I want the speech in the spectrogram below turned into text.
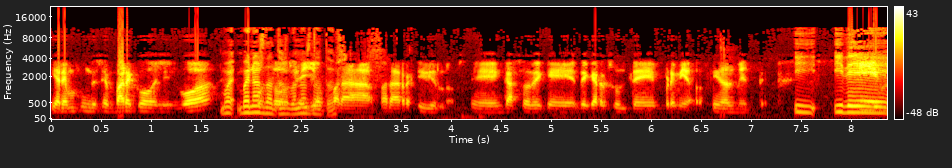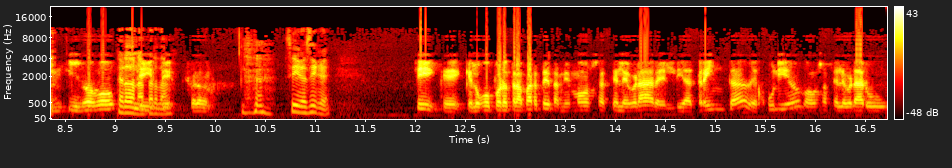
y haremos un desembarco en Lisboa buenos datos, buenos datos. Para, para recibirlos eh, en caso de que, de que resulten premiados finalmente. Y, y de... Y, luego... Perdona, perdón. sigue, sigue. Sí, que, que, luego por otra parte también vamos a celebrar el día 30 de junio, vamos a celebrar un,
